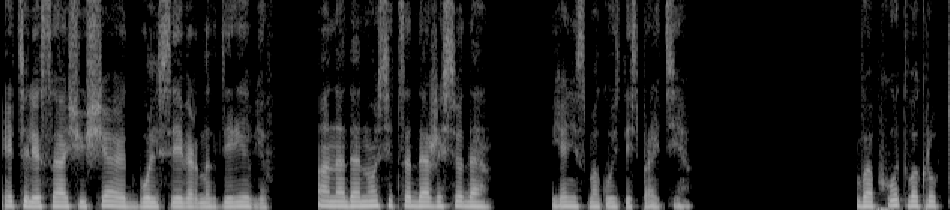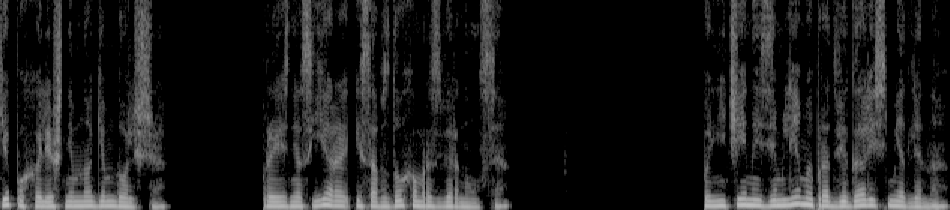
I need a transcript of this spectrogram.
Эти леса ощущают боль северных деревьев. Она доносится даже сюда. Я не смогу здесь пройти в обход вокруг Кепуха лишь немногим дольше», — произнес Ера и со вздохом развернулся. По ничейной земле мы продвигались медленно.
